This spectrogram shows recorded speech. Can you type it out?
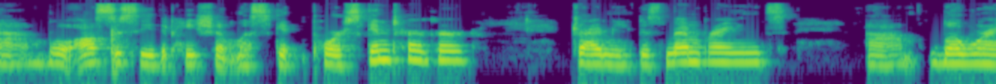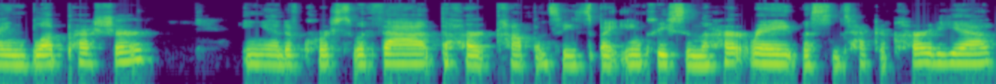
Um, we'll also see the patient with skin, poor skin turgor, dry mucous membranes, um, lowering blood pressure. And of course, with that, the heart compensates by increasing the heart rate with some tachycardia.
